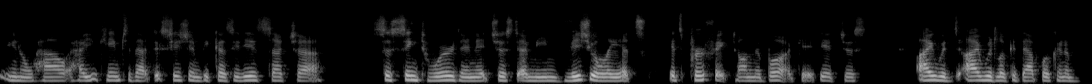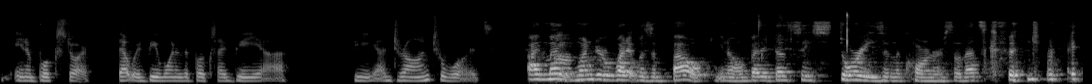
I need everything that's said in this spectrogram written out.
you know, how, how you came to that decision because it is such a succinct word and it just, I mean, visually it's, it's perfect on the book. It, it just, I would, I would look at that book in a, in a bookstore. That would be one of the books I'd be, uh, be uh, drawn towards. I might um, wonder what it was about, you know, but it does say stories in the corner, so that's good, right?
